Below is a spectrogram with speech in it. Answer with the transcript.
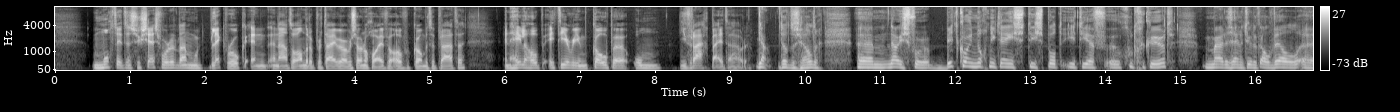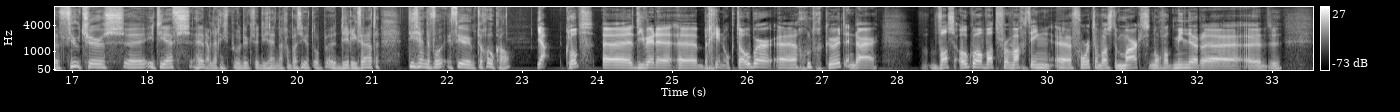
mocht dit een succes worden, dan moet BlackRock en een aantal andere partijen waar we zo nog wel even over komen te praten, een hele hoop Ethereum kopen om die vraag bij te houden. Ja, dat is helder. Um, nou is voor Bitcoin nog niet eens die spot ETF uh, goedgekeurd. Maar er zijn natuurlijk al wel uh, futures uh, ETF's, hè, ja. beleggingsproducten, die zijn dan gebaseerd op derivaten. Die zijn er voor Ethereum toch ook al? Ja, klopt. die werden begin oktober goedgekeurd. En daar was ook wel wat verwachting voor. Toen was de markt nog wat minder. De,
